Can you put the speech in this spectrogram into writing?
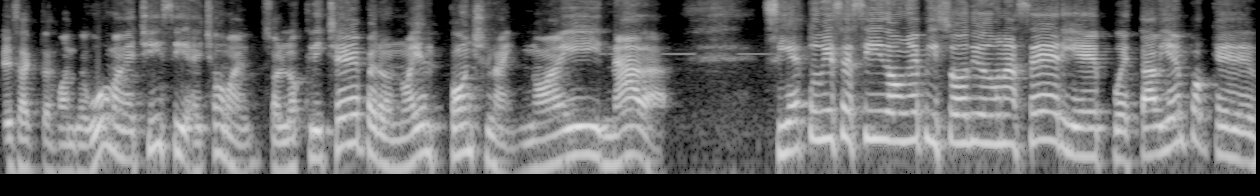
Exacto. Cuando Woman es cheesy, hecho mal. Son los clichés, pero no hay el punchline, no hay nada. Si esto hubiese sido un episodio de una serie, pues está bien, porque,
